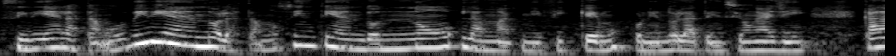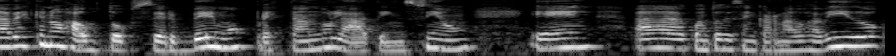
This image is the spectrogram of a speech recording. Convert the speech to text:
Si bien la estamos viviendo, la estamos sintiendo, no la magnifiquemos poniendo la atención allí. Cada vez que nos autoobservemos prestando la atención en ah, cuántos desencarnados ha habido,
